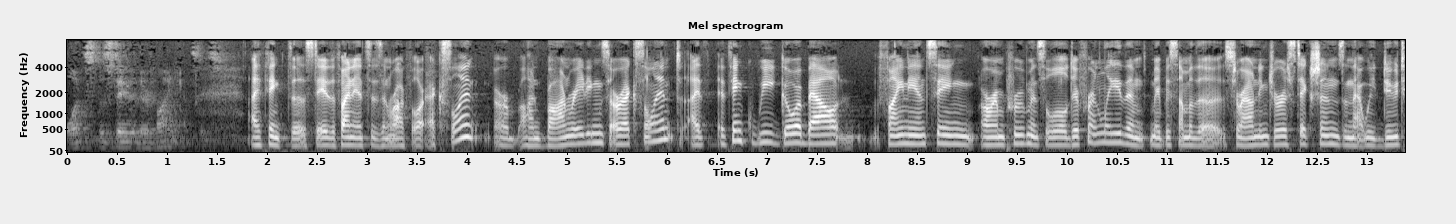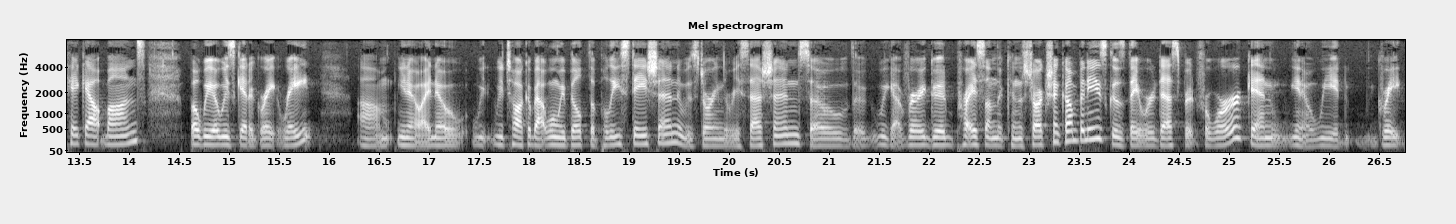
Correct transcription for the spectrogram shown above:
what's the state of their finances? I think the state of the finances in Rockville are excellent. Our on bond ratings are excellent. I, I, think we go about financing our improvements a little differently than maybe some of the surrounding jurisdictions, in that we do take out bonds, but we always get a great rate. Um, you know, I know we, we talk about when we built the police station, it was during the recession, so the, we got very good price on the construction companies because they were desperate for work, and you know we had great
